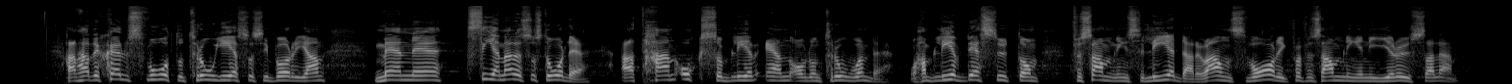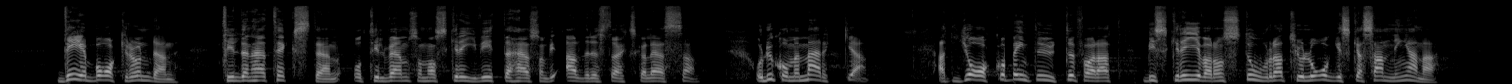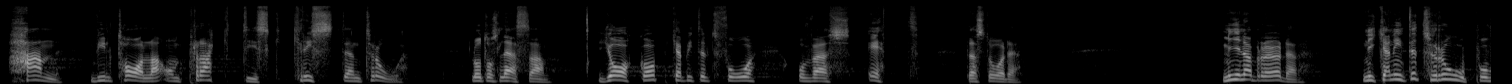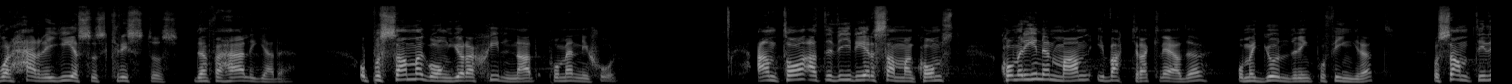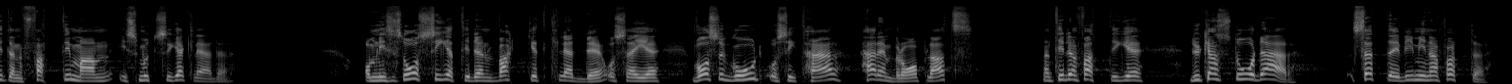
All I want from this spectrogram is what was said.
Han hade själv svårt att tro Jesus i början, men eh, senare så står det att han också blev en av de troende. Och han blev dessutom församlingsledare och ansvarig för församlingen i Jerusalem. Det är bakgrunden till den här texten och till vem som har skrivit det här som vi alldeles strax ska läsa. Och du kommer märka att Jakob är inte ute för att beskriva de stora teologiska sanningarna. Han vill tala om praktisk kristen tro. Låt oss läsa Jakob kapitel 2 och vers 1. Där står det. Mina bröder, ni kan inte tro på vår Herre Jesus Kristus, den förhärligade, och på samma gång göra skillnad på människor. Anta att det vid er sammankomst kommer in en man i vackra kläder och med guldring på fingret och samtidigt en fattig man i smutsiga kläder. Om ni så ser till den vackert klädde och säger, varsågod och sitt här, här är en bra plats. Men till den fattige, du kan stå där, sätt dig vid mina fötter.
